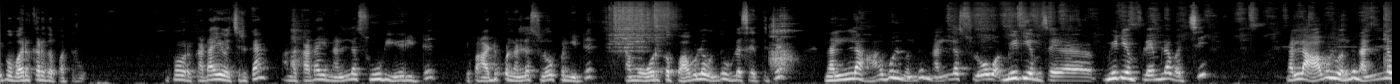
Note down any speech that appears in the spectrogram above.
இப்போ வறுக்கிறத பார்த்துருவோம் இப்போ ஒரு கடாயை வச்சுருக்கேன். அந்த கடாயை நல்லா சூடு ஏறிட்டு இப்போ அடுப்பை நல்லா ஸ்லோ பண்ணிவிட்டு நம்ம ஒரு கப் அவுளை வந்து உள்ளே சேர்த்துட்டு நல்லா அவுள் வந்து நல்லா ஸ்லோவாக மீடியம் மீடியம் ஃப்ளேமில் வச்சு நல்லா அவள் வந்து நல்லா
